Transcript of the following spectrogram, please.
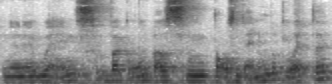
In einen U1-Waggon passen 1100 Leute,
